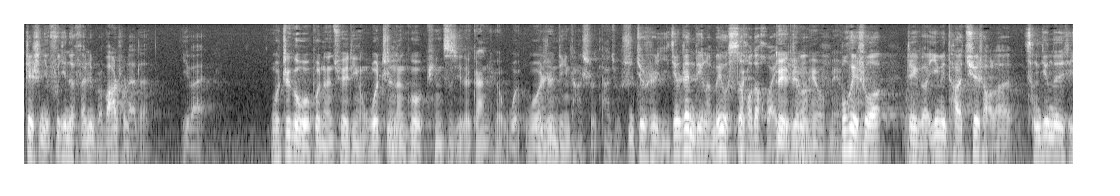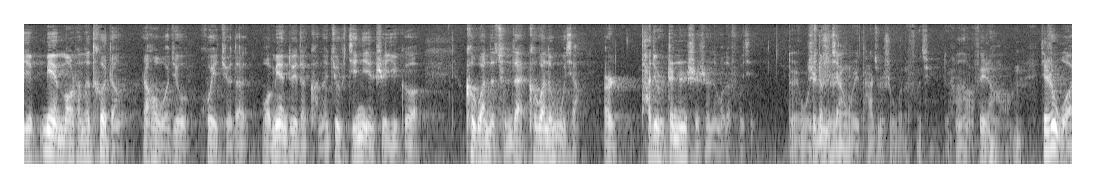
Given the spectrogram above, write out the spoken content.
这是你父亲的坟里边挖出来的以外，我这个我不能确定，我只能够凭自己的感觉，我我认定他是，他就是。就是已经认定了，没有丝毫的怀疑，对对是吗？没有没有不会说这个，因为他缺少了曾经的一些面貌上的特征，然后我就会觉得我面对的可能就是仅仅是一个客观的存在、客观的物象，而他就是真真实实的我的父亲。对，我是是这么想认为他就是我的父亲。对，很好，非常好。其实我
